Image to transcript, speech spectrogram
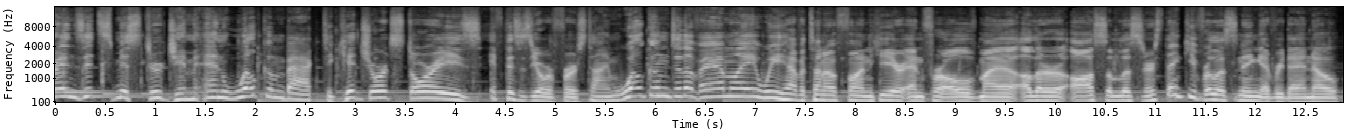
friends, it's Mr. Jim, and welcome back to Kid Short Stories. If this is your first time, welcome to the family. We have a ton of fun here, and for all of my other awesome listeners, thank you for listening every day. I know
